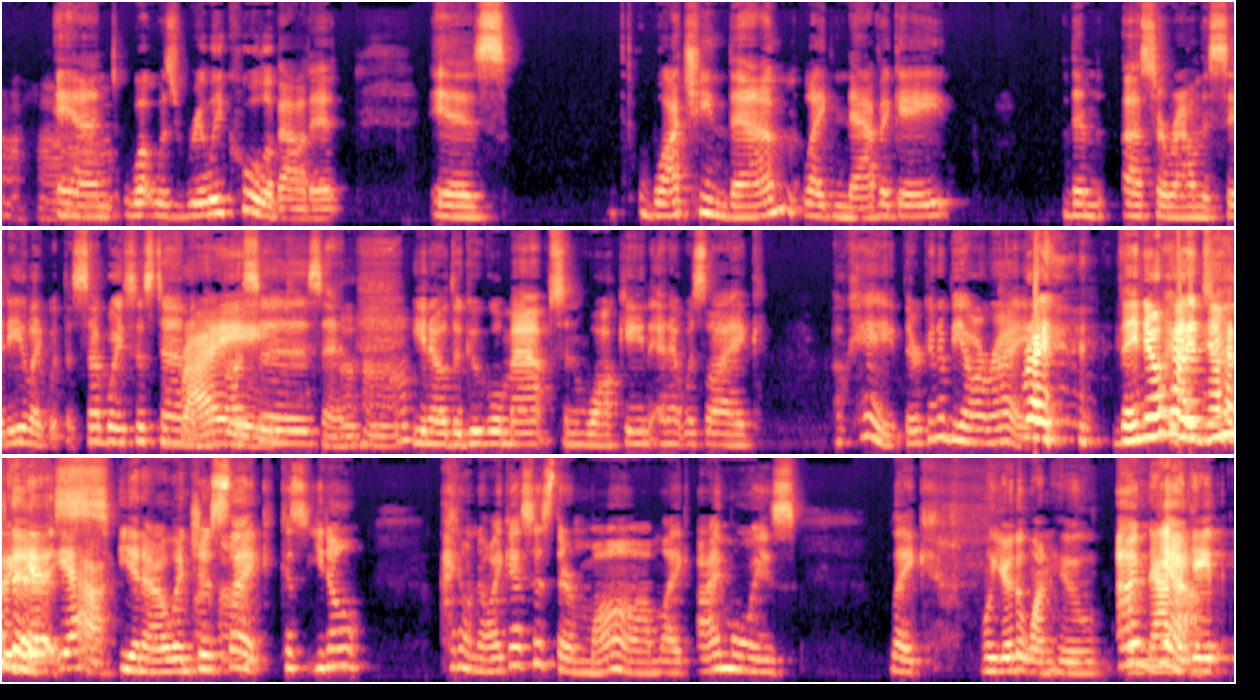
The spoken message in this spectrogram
Uh-huh. And what was really cool about it is watching them like navigate them us around the city, like with the subway system Right. and the buses and Uh-huh. you know the Google Maps and walking. And it was like, okay, they're gonna be all right. right. They know how They to know do how to this. get- yeah. You know, and just Uh-huh. like because you don't, I don't know. I guess as their mom, like I'm always like Well, you're the one who I'm- I'm, yeah. navigate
